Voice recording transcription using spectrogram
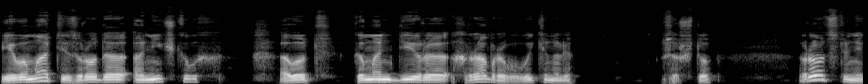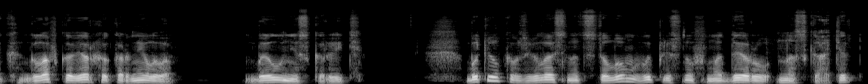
Его мать из рода Аничковых, а вот командира Храброго выкинули. За что? Родственник главка верха Корнилова. Был не скрыть. Бутылка взвелась над столом, выплеснув Мадеру на скатерть.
